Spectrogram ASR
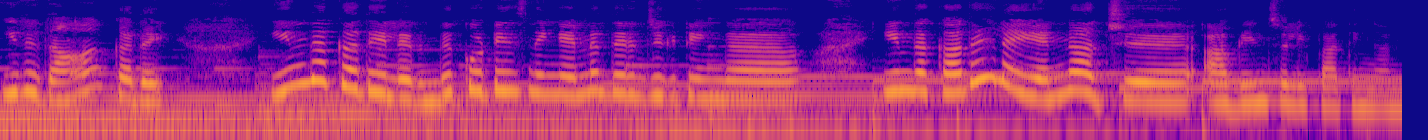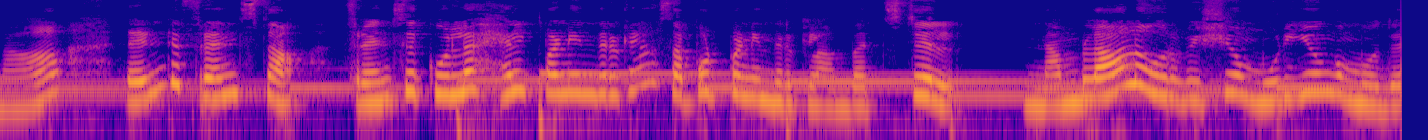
இதுதான் கதை. இந்த கதையிலிருந்து குட்டீஸ் நீங்கள் என்ன தெரிஞ்சுக்கிட்டீங்க? இந்த கதையில் என்னாச்சு? அப்படின்னு சொல்லி பார்த்தீங்கன்னா ரெண்டு ஃப்ரெண்ட்ஸ் தான். ஃப்ரெண்ட்ஸுக்குள்ளே ஹெல்ப் பண்ணியிருந்துருக்கலாம் சப்போர்ட் பண்ணியிருந்துருக்கலாம் பட் ஸ்டில் நம்மளால் ஒரு விஷயம் முடியுங்கும் போது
